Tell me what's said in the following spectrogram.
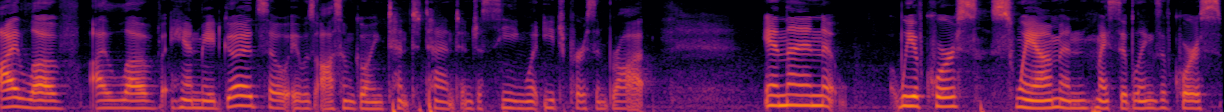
I love I love handmade goods, so it was awesome going tent to tent and just seeing what each person brought. And then we of course swam and my siblings of course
